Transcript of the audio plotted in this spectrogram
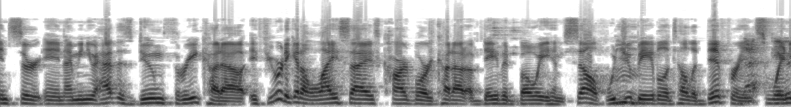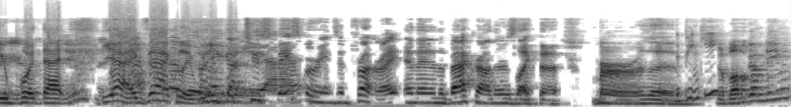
insert in. I mean, you have this Doom Three cutout. If you were to get a life-size cardboard cutout of David Bowie himself, would you Mm. be able to tell the difference That's when you put that? the Doom thing. Yeah, exactly. When you you got two idea. space marines in front, right? And then in the background, there's like the brr, the the, pinky, The bubblegum demon?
